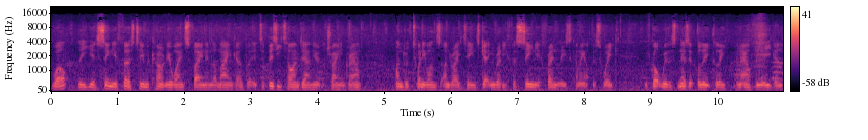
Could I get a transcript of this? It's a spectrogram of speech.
Well, the uh, senior first team are currently away in Spain in La Manga, but it's a busy time down here at the training ground. Under 21s, under 18s getting ready for senior friendlies coming up this week. We've got with us Neset Bellikli and Alfie Egan.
